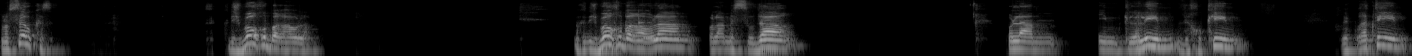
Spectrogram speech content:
הנושא הוא כזה. הקדוש ברוך הוא ברא עולם. הקדוש ברוך הוא ברא עולם, עולם מסודר, עולם עם כללים וחוקים ופרטים,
